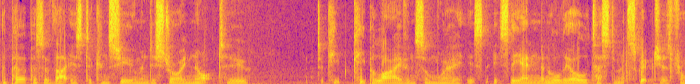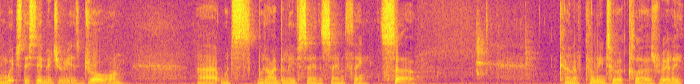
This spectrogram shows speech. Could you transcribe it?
the purpose of that is to consume and destroy, not to to keep keep alive in some way. It's it's the end, and all the Old Testament scriptures from which this imagery is drawn uh, would would I believe say the same thing. So, kind of coming to a close, really.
